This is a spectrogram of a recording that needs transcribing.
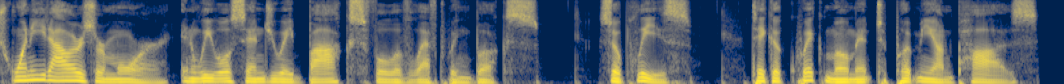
$20 or more, and we will send you a box full of left wing books. So please, take a quick moment to put me on pause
